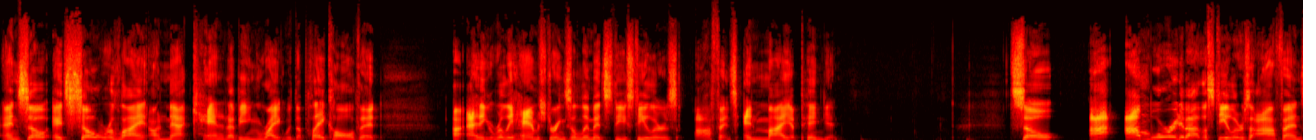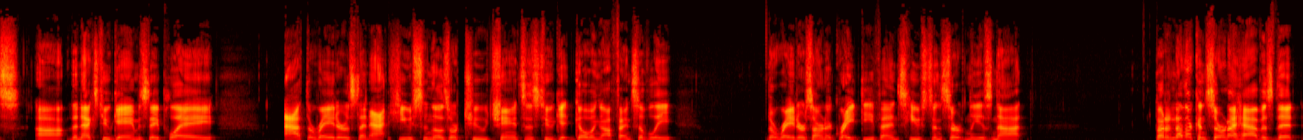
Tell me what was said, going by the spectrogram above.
And so it's so reliant on Matt Canada being right with the play call that uh, I think it really hamstrings and limits the Steelers' offense, in my opinion. So I, I'm worried about the Steelers' offense. Uh, the next two games they play at the Raiders, than at Houston. Those are two chances to get going offensively. The Raiders aren't a great defense. Houston certainly is not. But another concern I have is that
